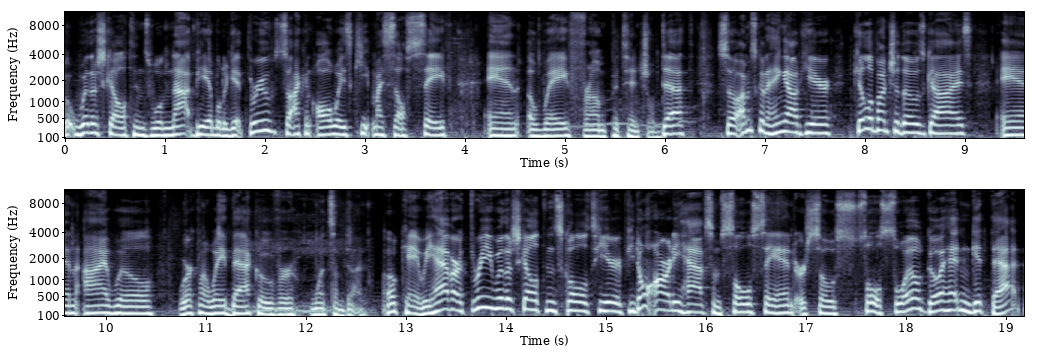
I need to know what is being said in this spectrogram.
but wither skeletons will not be able to get through, so I can always keep myself safe and away from potential death. So I'm just to hang out here, kill a bunch of those guys, and I will work my way back over once I'm done. Okay, we have our three wither skeleton skulls here. If you don't already have some soul sand or soul, soul soil, go ahead and get that.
